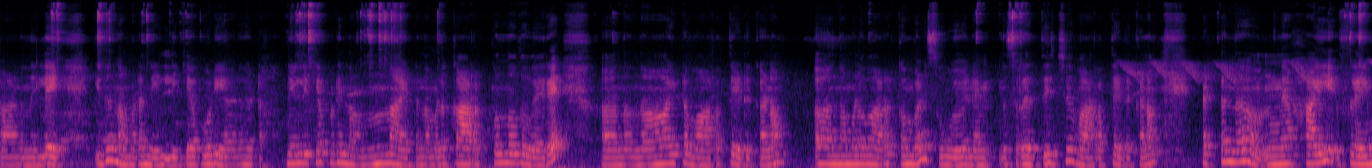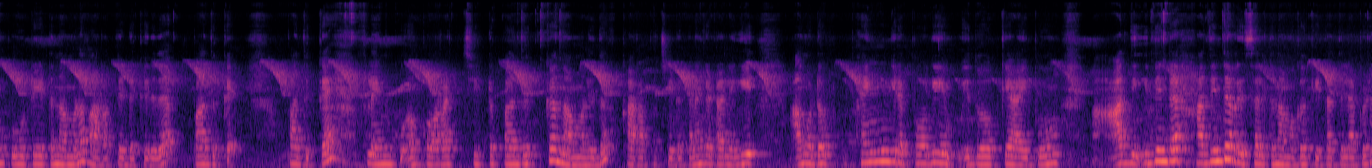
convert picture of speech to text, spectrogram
കാണുന്നില്ലേ? ഇത് നമ്മുടെ നെല്ലിക്കപ്പൊടിയാണ് കേട്ടോ. നെല്ലിക്കപ്പൊടി നന്നായിട്ട് നമ്മൾ കറക്കുന്നത് വരെ നന്നായിട്ട് വറുത്തെടുക്കണം. നമ്മൾ വറക്കുമ്പോൾ സൂര്യനെ ശ്രദ്ധിച്ച് വറുത്തെടുക്കണം. പെട്ടെന്ന് ഹൈ ഫ്ലെയിം കൂട്ടിയിട്ട് നമ്മൾ വറുത്തെടുക്കരുത്. പതുക്കെ. പതുക്കെ ഫ്ലെയിം കുറച്ചിട്ട് പതുക്കെ നമ്മളിത് കറപ്പിച്ചെടുക്കണം കേട്ടോ. അല്ലെങ്കിൽ അങ്ങോട്ട് ഭയങ്കര പുകയും ഇതൊക്കെ ആയിപ്പോവും. അത് ഇതിന്റെ അതിന്റെ റിസൾട്ട് നമുക്ക് കിട്ടത്തില്ല. അപ്പോൾ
